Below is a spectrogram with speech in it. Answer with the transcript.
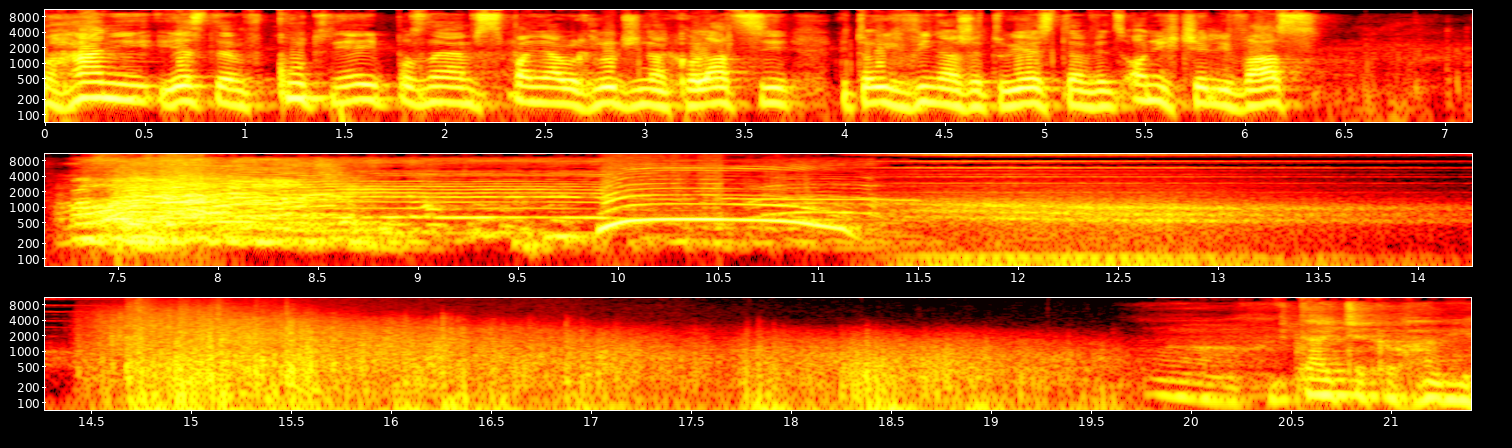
Kochani, jestem w Kutnie i poznałem wspaniałych ludzi na kolacji i to ich wina, że tu jestem, więc oni chcieli was. Witajcie kochani,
